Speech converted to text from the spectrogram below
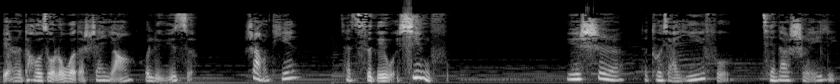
别人偷走了我的山羊和驴子，上天才赐给我幸福。”于是他脱下衣服潜到水里，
